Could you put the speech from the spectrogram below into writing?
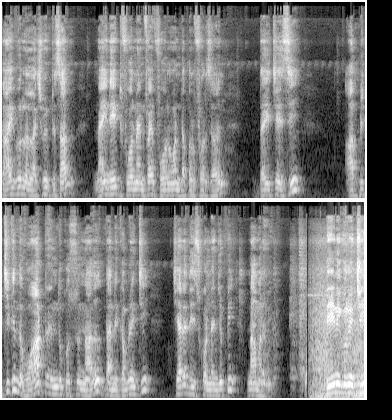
కాయగూరల Lakshmiprasad nine eight four nine five four one double four seven దయచేసి ఆ బ్రిడ్జ్ కింద వాటర్ ఎందుకు వస్తున్నదో దాన్ని గమనించి చర్య తీసుకోండి అని చెప్పి నా మనవి. దీని గురించి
